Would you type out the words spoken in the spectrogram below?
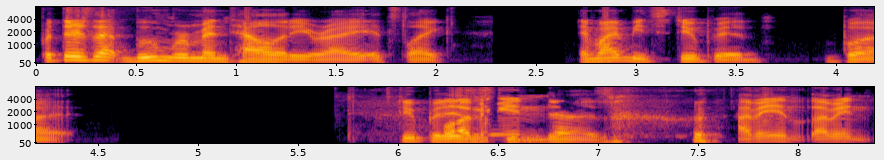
But there's that boomer mentality, right? It's like, it might be stupid, but stupid well, is I mean, does. I mean, I mean,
